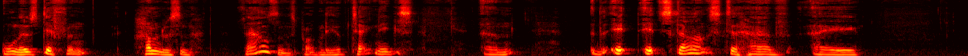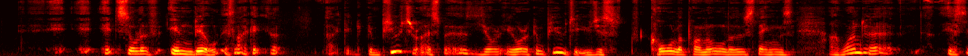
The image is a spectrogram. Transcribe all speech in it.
all those different hundreds and thousands probably of techniques, um, it it starts to have a it's sort of inbuilt. It's like a like a computer, I suppose. You're you're a computer. You just call upon all those things. I wonder is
